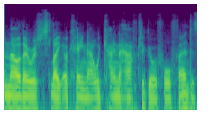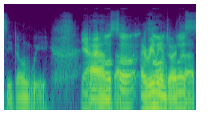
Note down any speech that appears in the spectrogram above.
and now they were just like okay now we kind of have to go full fantasy don't we yeah and, I also uh, I really enjoyed that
